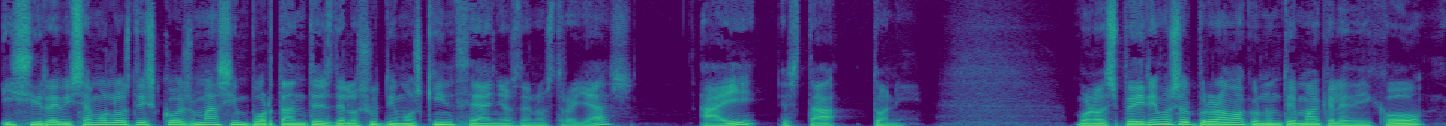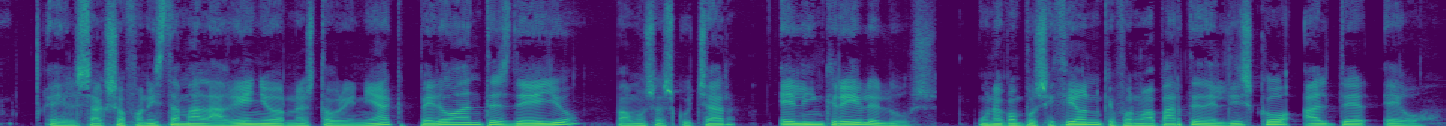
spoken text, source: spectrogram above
Y si revisamos los discos más importantes de los últimos 15 años de nuestro jazz, ahí está Tony. Bueno, despediremos el programa con un tema que le dedicó el saxofonista malagueño Ernesto Aurignac, pero antes de ello vamos a escuchar El Increíble Luz, una composición que forma parte del disco Alter Ego,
